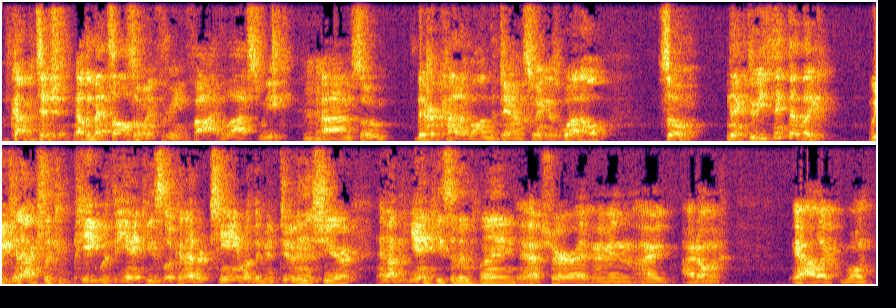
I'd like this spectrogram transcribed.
of competition. Now the Mets also went three and five last week, um, so they're kind of on the downswing as well. So Nick, do you think that like we can actually compete with the Yankees? Looking at our team, what they've been doing this year, and how the Yankees have been playing. Yeah, sure. I, I mean, I I don't. Yeah, like well,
